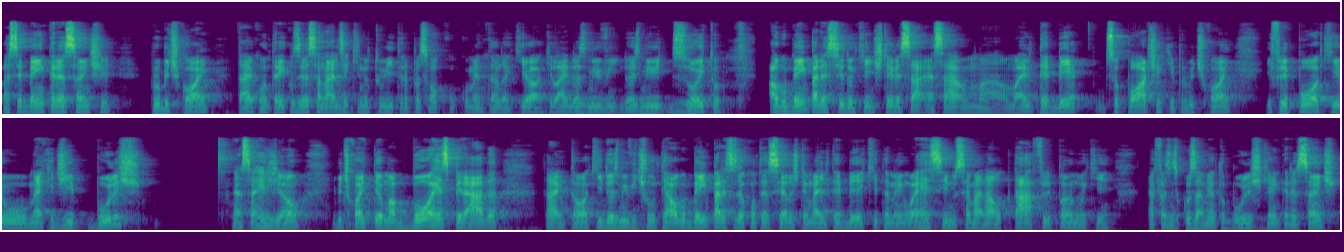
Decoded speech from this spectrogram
vai ser bem interessante para o Bitcoin. Tá? Eu encontrei inclusive essa análise aqui no Twitter, pessoal comentando aqui, ó, que lá em 2020, 2018, algo bem parecido aqui, a gente teve essa, essa uma, uma LTB de suporte aqui para o Bitcoin e flipou aqui o MACD bullish nessa região. E o Bitcoin tem uma boa respirada, Tá, então aqui em 2021 tem algo bem parecido acontecendo, a gente tem uma LTB aqui também, o RSI no semanal tá flipando aqui, né, fazendo cruzamento bullish, que é interessante.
